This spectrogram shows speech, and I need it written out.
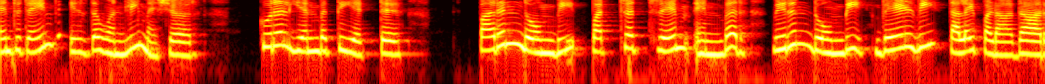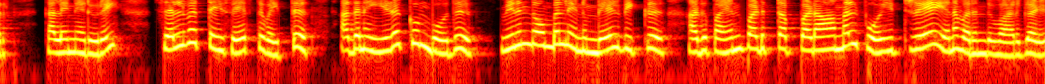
entertained is the only measure குரல் எண்பத்தி எட்டு பருந்தோம்பி பற்றற்றேம் என்பர் விருந்தோம்பி வேள்வி தலைப்படாதார் கலைஞருரை செல்வத்தை சேர்த்து வைத்து அதனை இழக்கும்போது விருந்தோம்பல் எனும் வேள்விக்கு அது பயன்படுத்தப்படாமல் போயிற்றே என வருந்துவார்கள்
